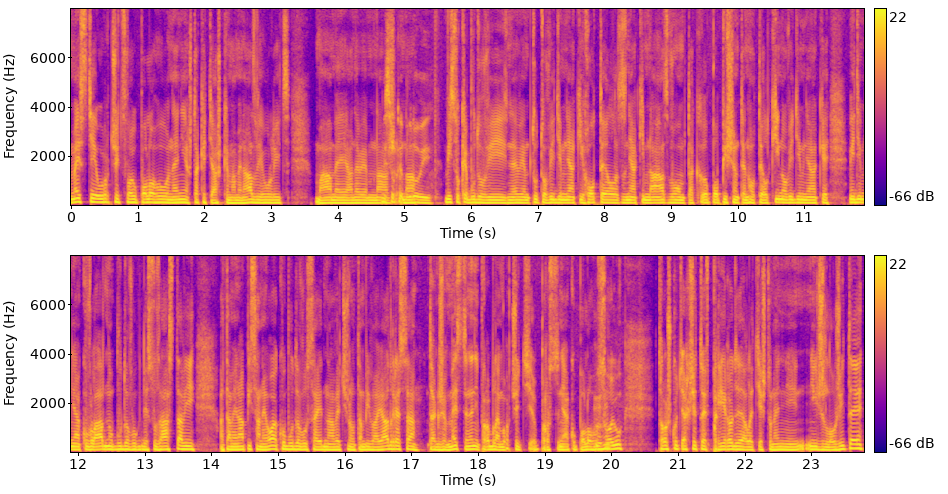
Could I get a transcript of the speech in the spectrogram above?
V meste určiť svoju polohu není až také ťažké. Máme názvy ulic, máme, ja neviem, náš, Vysoké budovy. vysoké budovy, neviem, tuto vidím nejaký hotel s nejakým názvom, tak popíšem ten hotel, kino vidím nejaké, vidím nejakú vládnu budovu, kde sú zástavy a tam je napísané, o akú budovu sa jedná, väčšinou tam býva aj adresa, takže v meste není problém určiť proste nejakú polohu mm-hmm. svoju. Trošku ťažšie to je v prírode, ale tiež to není nič zložité. E,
